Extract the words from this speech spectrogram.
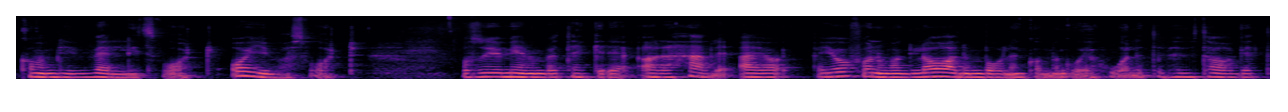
kommer bli väldigt svårt. Oj, vad svårt. Och så ju mer man börjar tänka det, ja, det här blir, ja, jag, jag får nog vara glad om bollen kommer gå i hålet överhuvudtaget.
